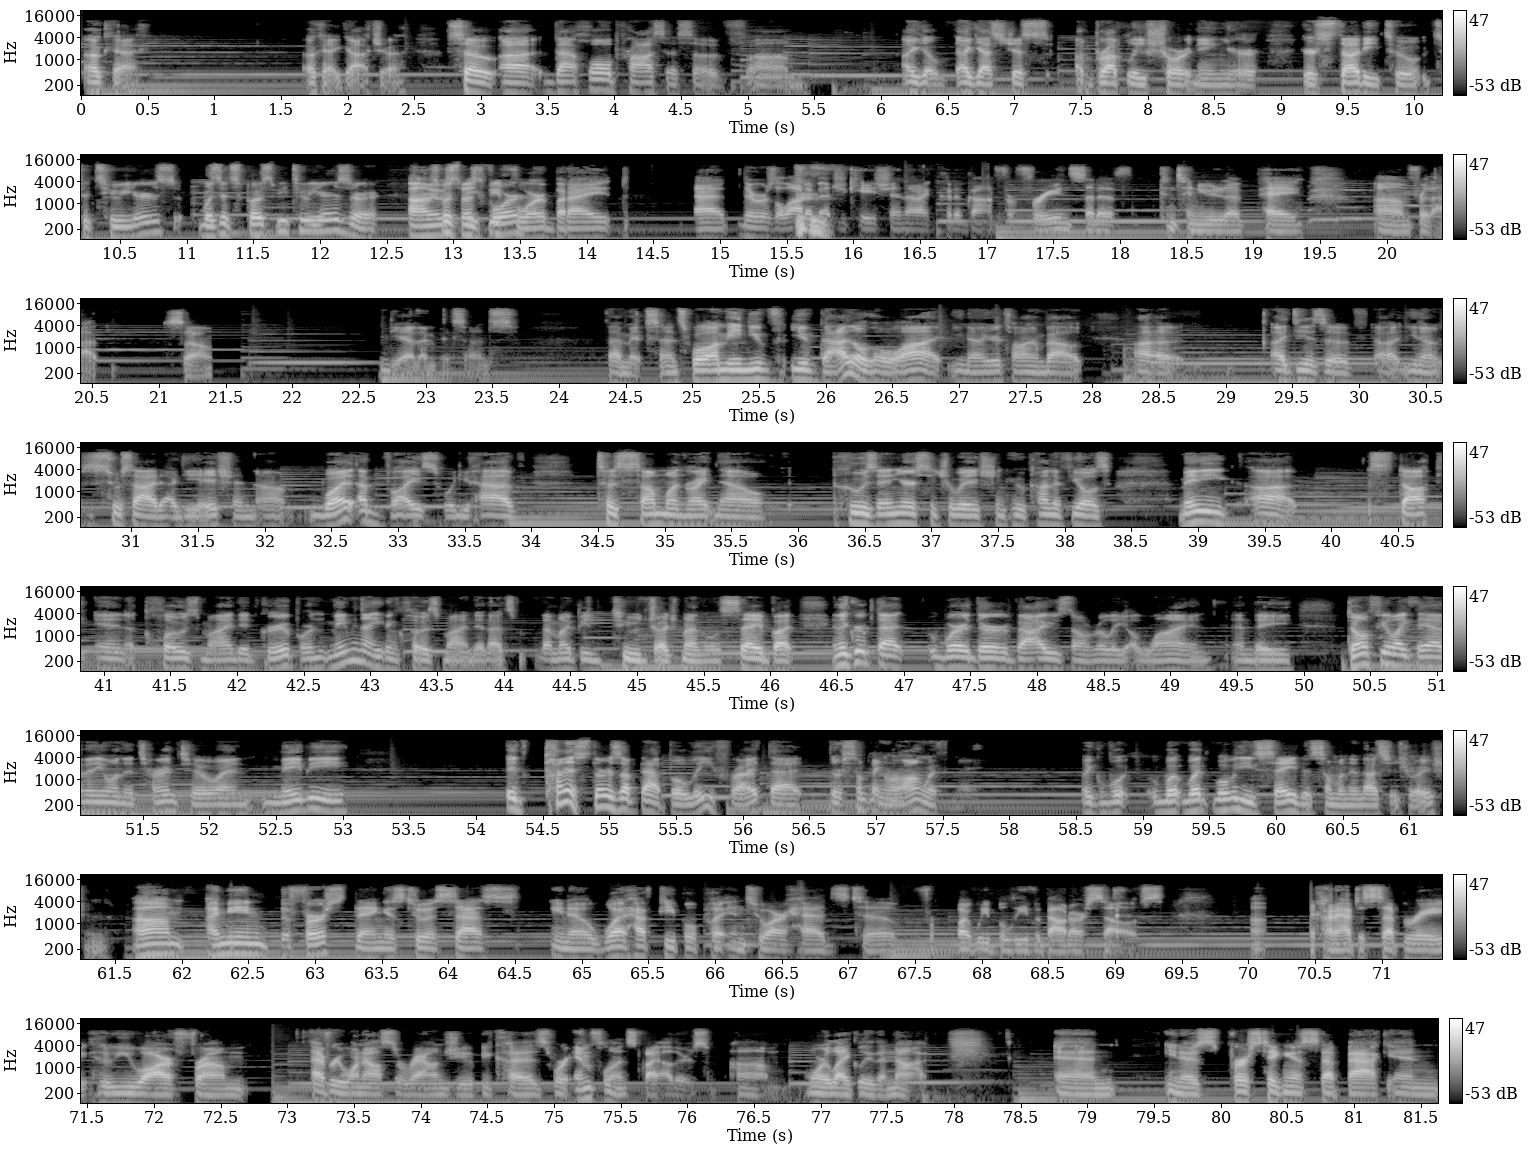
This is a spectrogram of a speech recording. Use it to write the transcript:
Okay. Okay, gotcha. So uh, that whole process of, um, I, I guess, just abruptly shortening your your study to to two years. Was it supposed to be two years or um, it was supposed to be, four? four but I uh, there was a lot of education that I could have gone for free instead of continue to pay um, for that. So, yeah, that makes sense. That makes sense. Well, I mean, you've you've battled a lot. You know, you're talking about uh, ideas of uh, you know suicide ideation um, what advice would you have to someone right now who's in your situation who kind of feels maybe uh, stuck in a closed-minded group or maybe not even closed-minded that's that might be too judgmental to say but in a group that where their values don't really align and they don't feel like they have anyone to turn to and maybe it kind of stirs up that belief right that there's something wrong with like what what what would you say to someone in that situation? Um i mean the first thing is to assess you know what have people put into our heads to what we believe about ourselves. Uh, you kind of have to separate who you are from everyone else around you because we're influenced by others um, more likely than not. And you know first taking a step back and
